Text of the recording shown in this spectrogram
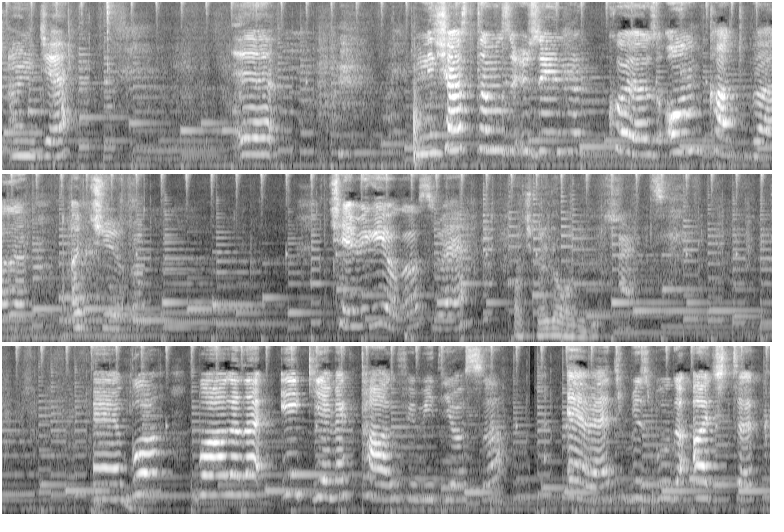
önce. Ee, nişastamızı üzerine koyuyoruz. 10 kat böyle açıyoruz. Çeviriyoruz ve Açmaya devam ediyoruz. evet. Ee, bu bu arada ilk yemek tarifi videosu. Evet, biz burada açtık.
